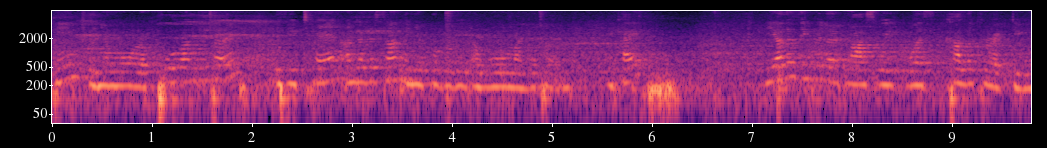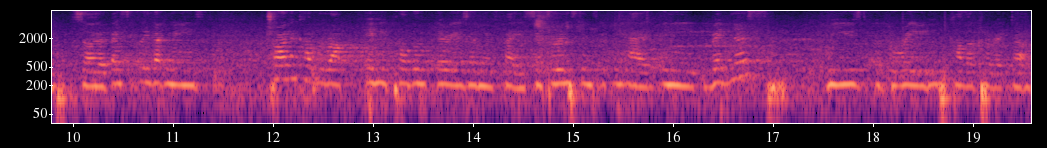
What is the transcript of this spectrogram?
pink, then you're more a cool undertone. If you tan under the sun, then you're probably a warm undertone. Okay? The other thing we learned last week was color correcting. So basically that means trying to cover up any problem areas on your face. So for instance, if you had any redness, we used a green color corrector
